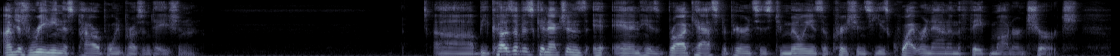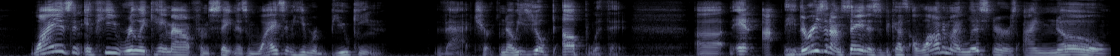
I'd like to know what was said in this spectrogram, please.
I'm just reading this PowerPoint presentation. Uh, because of his connections and his broadcast appearances to millions of Christians, he is quite renowned in the fake modern church. Why isn't, if he really came out from Satanism, why isn't he rebuking that church? No, he's yoked up with it. Uh, and I, the reason I'm saying this is because a lot of my listeners I know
